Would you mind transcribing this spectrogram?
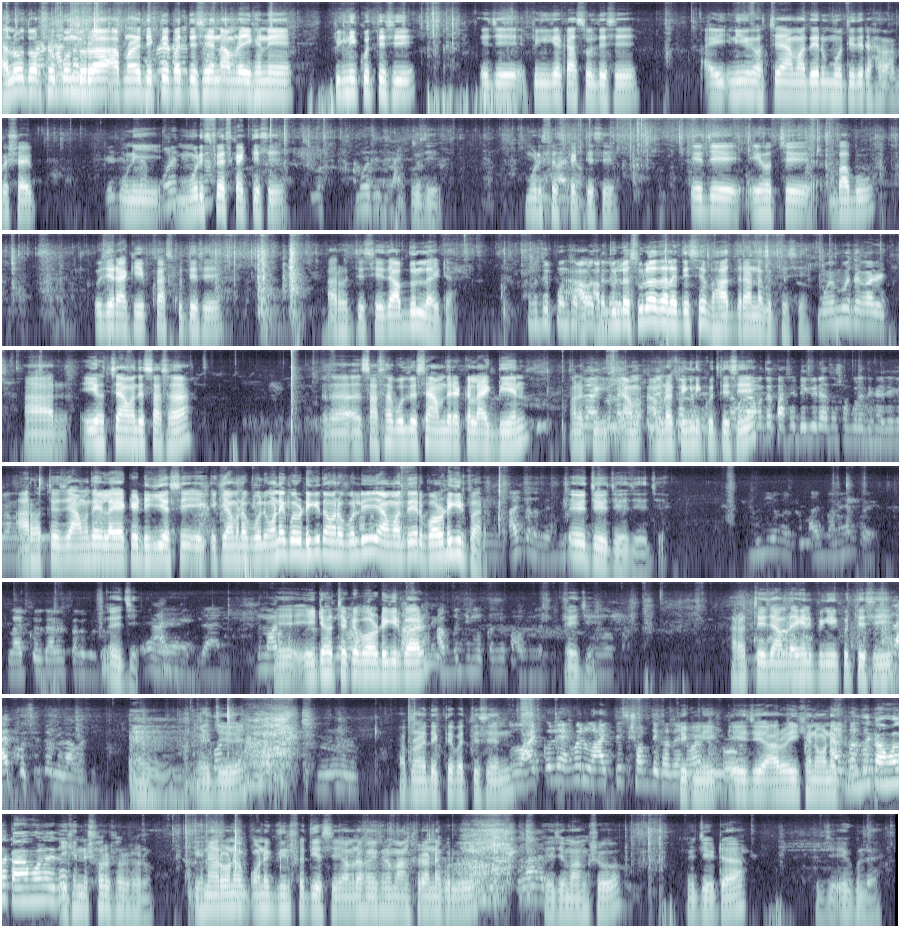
Hello দর্শক বন্ধুরা আপনারা দেখতে পাচ্ছেন আমরা এখানে পিকনিক করতেছি। এই যে পিকনিকের কাজ চলতেছে। ইনি হচ্ছে আমাদের মসজিদের হাফেজ সাহেব। উনি মরিচ পেঁয়াজ কাটতেছে। বুঝি মরিচ পেঁয়াজ কাটতেছে। এই যে এ হচ্ছে বাবু। ওই যে রাকিব কাজ করতেছে। আর হচ্ছে সে যে আবদুল্লাহ এটা। আবদুল্লাহ চুলা জ্বালাইতেছে ভাত রান্না করতেছে। আর এই হচ্ছে আমাদের চাচা। চাচা বলতেছে আমাদের একটা লাইক দিয়েন। আমরা পিক- আমরা পিকনিক করতেছি। আমাদের পাশে ডিগ্রি আছে সবগুলো দেখাই দিয়ে গেলাম। আর হচ্ছে যে আমাদের এলাকায় একটা ডিগি আছে এ- একে আমরা বলি অনেক বড় ডিগি তো আমরা বলি আমাদের বড় ডিগির পার এই যে জি জি জি লাইভ করে ডাইরেক্ট চালু করে এই যে। এ- এইটা হচ্ছে একটা বড় ডিগির পার এই যে। আর হচ্ছে যে আমরা এখানে পিকনিক করতেছি। এই যে। আপনারা দেখতে পাচ্ছেন লাইক করলে একবার লাইক দিয়ে সব দেখা যায় পিকনিক এই যে আরও এখানে অনেক এখানে সরো সরো সরো। এখানে আরও অনেক অনেক জিনিসপাতি আছে। আমরা এখন এখানে মাংস রান্না করব। এই যে মাংস এই যে এটা এই যে এগুলা।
